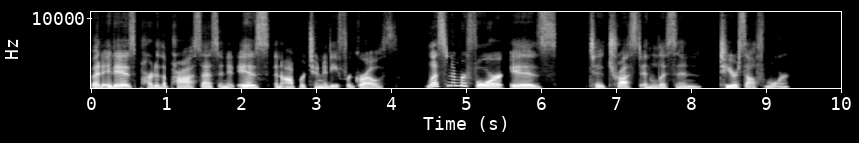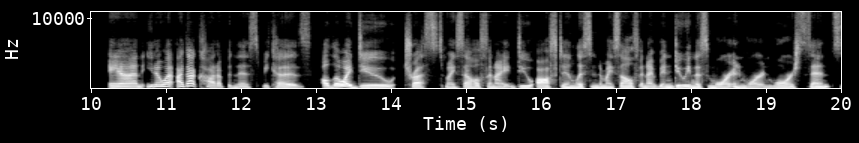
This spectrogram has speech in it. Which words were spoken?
but it is part of the process and it is an opportunity for growth. Lesson number four is to trust and listen to yourself more. And you know what? I got caught up in this because although I do trust myself and I do often listen to myself, and I've been doing this more and more and more since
